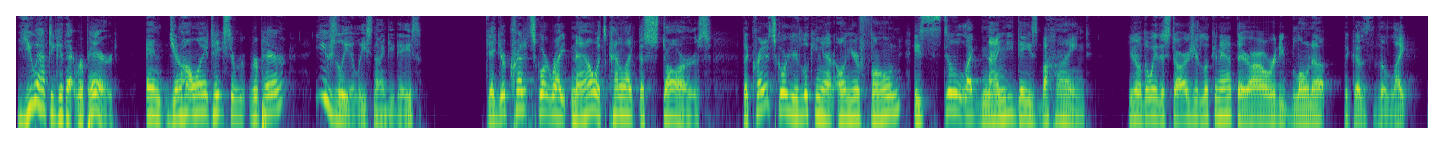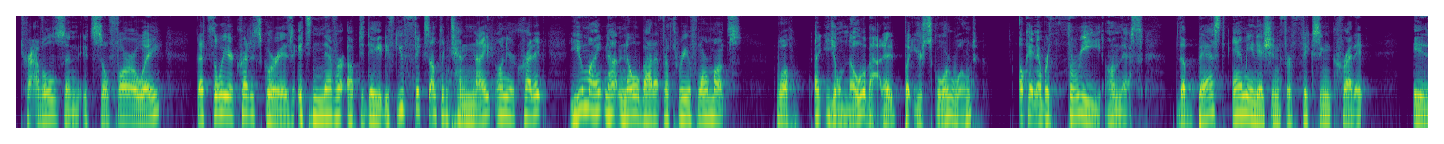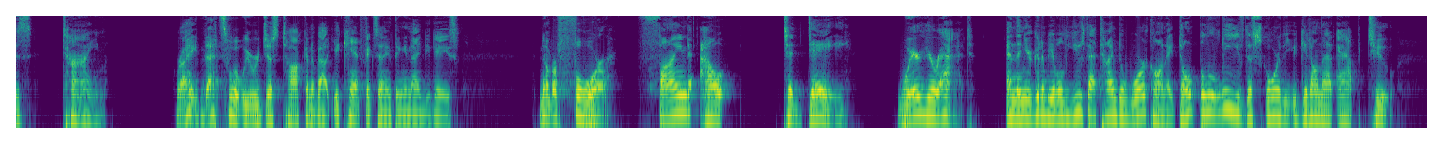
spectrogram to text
you have to get that repaired. And do you know how long it takes to repair? Usually at least 90 days. Yeah, your credit score right now, it's kind of like the stars. The credit score you're looking at on your phone is still like 90 days behind. You know, the way the stars you're looking at, they're already blown up because the light travels and it's so far away. That's the way your credit score is. It's never up to date. If you fix something tonight on your credit, you might not know about it for three or four months. Well, uh, you'll know about it, but your score won't. Okay, number three on this. The best ammunition for fixing credit is time, right? That's what we were just talking about. You can't fix anything in 90 days. Number four, find out today where you're at and then you're going to be able to use that time to work on it. Don't believe the score that you get on that app too.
